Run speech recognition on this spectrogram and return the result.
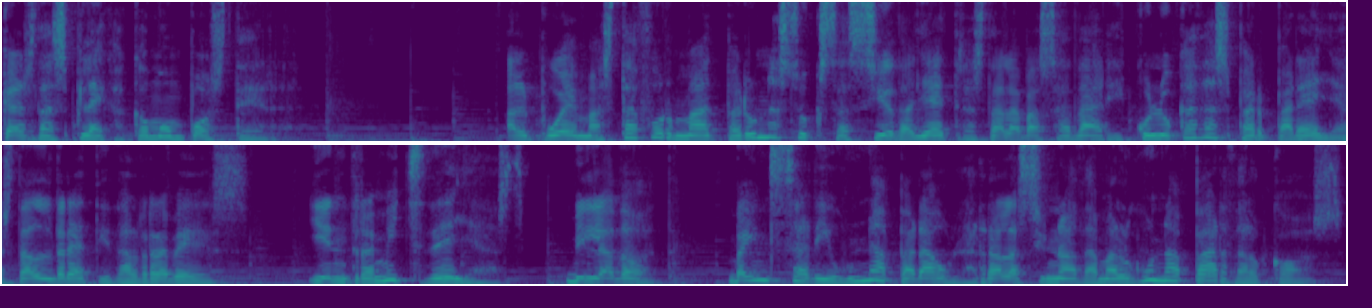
que es desplega com un pòster. El poema està format per una successió de lletres de l'abecedari col·locades per parelles del dret i del revés, i entremig d'elles, Viladot va inserir una paraula relacionada amb alguna part del cos,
